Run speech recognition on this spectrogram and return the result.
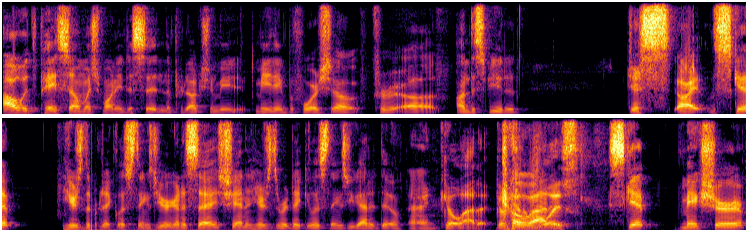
I would pay so much money to sit in the production meet- meeting before a show for uh, Undisputed. Just all right, skip. Here's the ridiculous things you're gonna say, Shannon. Here's the ridiculous things you got to do. and go at it. Go, Go at boys. it. Skip. Make sure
